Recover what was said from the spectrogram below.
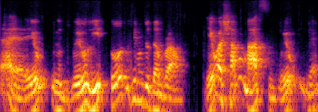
É, eu, eu, li todos os livros do Dan Brown. Eu achava o máximo. Eu, né?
